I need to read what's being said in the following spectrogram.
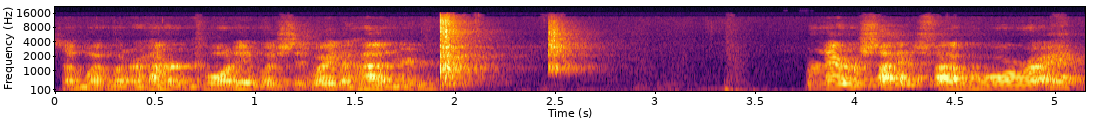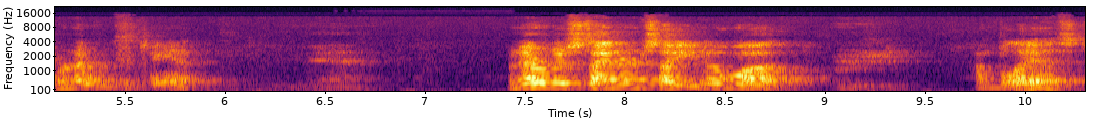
Some women are 120 and wish they weighed 100. We're never satisfied with where we're at. We're never content. Yeah. We never just stand there and say, you know what? I'm blessed.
